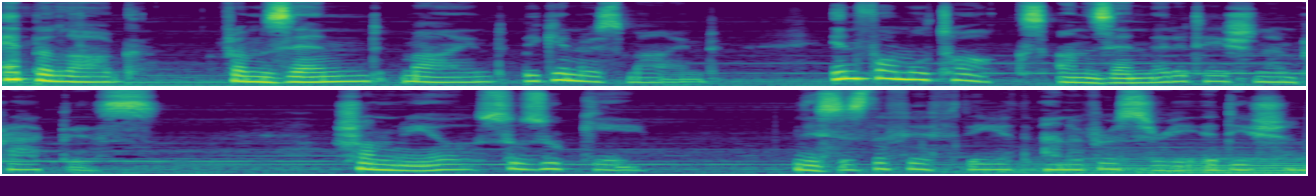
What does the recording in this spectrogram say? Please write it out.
Epilogue from Zen Mind, Beginner's Mind Informal Talks on Zen Meditation and Practice. Shunryu Suzuki. This is the 50th anniversary edition.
